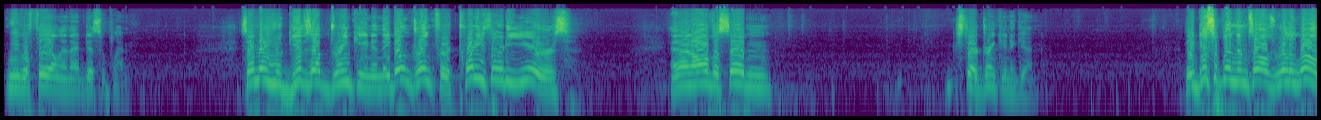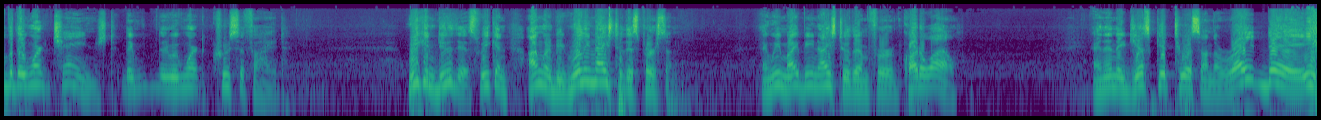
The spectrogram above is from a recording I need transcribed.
we will fail in that discipline. Somebody who gives up drinking and they don't drink for 20, 30 years, and then all of a sudden start drinking again. They disciplined themselves really well, but they weren't changed. They, they weren't crucified. We can do this. We can, I'm going to be really nice to this person. And we might be nice to them for quite a while. And then they just get to us on the right day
